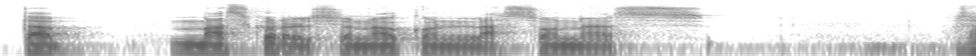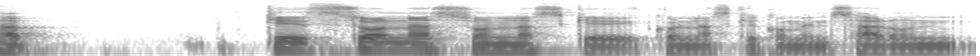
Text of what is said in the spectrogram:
está más correlacionado con las zonas, o sea, ¿qué zonas son las que con las que comenzaron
